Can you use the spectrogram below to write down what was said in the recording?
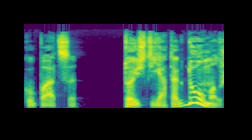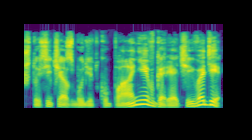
купаться. То есть я так думал, что сейчас будет купание в горячей воде.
